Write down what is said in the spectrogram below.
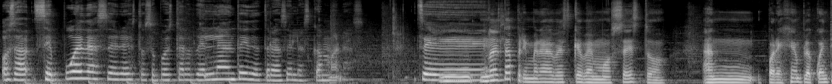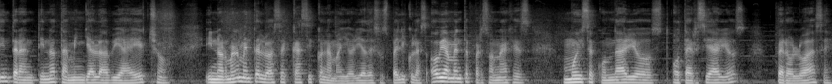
o sea, se puede hacer esto, se puede estar delante y detrás de las cámaras. Se... Mm, no es la primera vez que vemos esto por ejemplo, Quentin Tarantino también ya lo había hecho. Y normalmente lo hace casi con la mayoría de sus películas. Obviamente personajes muy secundarios o terciarios, pero lo hace.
